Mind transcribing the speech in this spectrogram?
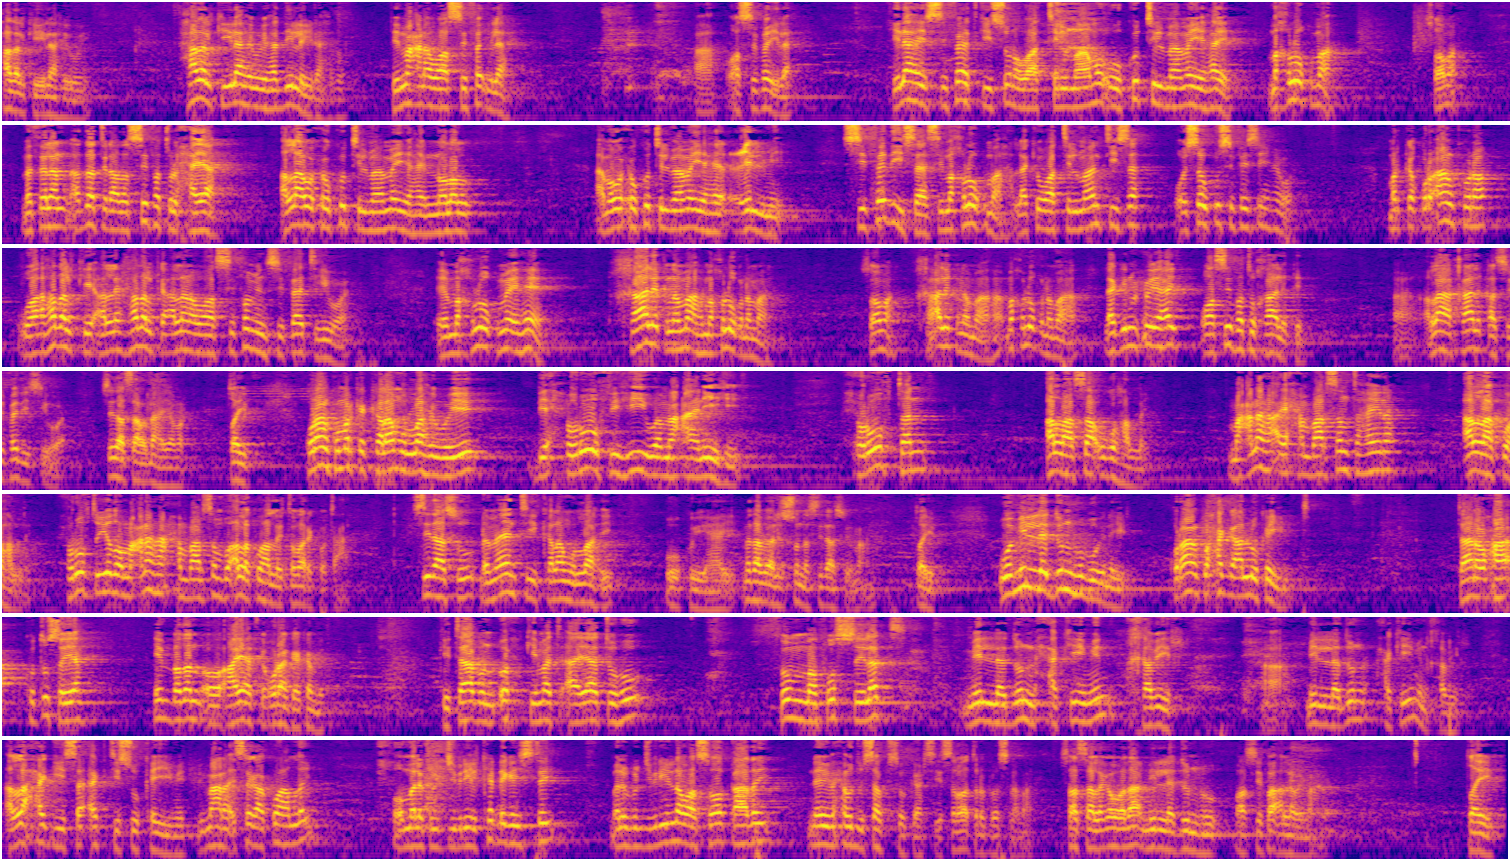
hadalkii ilaahay wey hadalkii ilaahay wey haddii la yidhaahdo. Bimacnaa waa sifo ilaahay. Waa sifo ilaahay ilaahay sifaadkiisuna waa tilmaamo uu ku tilmaaman yahay. Makhluuq ma ah soo ma? Maalan haddaad tidhahdo sifatu lxayaa allah wuxuu ku tilmaaman yahay nolol. Ama wuxuu ku tilmaaman yahay cilmi. Sifadiisaasi makhluuq ma ah laakiin waa tilmaantiisa oo isagu ku sifaysan yahay wa. Marka qur'aankuna waa hadalkii alle hadalka allena waa sifo min sifaatihi waay ee makhluuq ma ahee. Khaaliqna ma aha makhluuqna ma aha soo ma khaaliqna ma aha makhluuqna ma aha laakiin muxuu yahay? Waa sifatu khaaliqin allaha khaaliqa sifadiisii waay sidaasaa la dhahaya marka. Ayib qur'aanku marka kalaamullahi weeye bixuruufihi wa macaaniihi xuruuftan allah saa ugu hadlay. Macnaha ay xambaarsan tahayna allah ku hadlay. Xuruuftu iyadoo macnaha xambaarsan buu allah ku hadlay tabaaraka wa tacala sidaasuu dhammaantii kalaamullahi uu ku yahay. Madhab ahlisunna sidaas way macnaha ayib wa min ladunhu buu ina yidhi. Qur'aanku xagga alluu ka yimid. Taana waxaa ku tusaya in badan oo aayaadka qur'aanka ka mid a kitaabun uxkimat aayaatuhu uma fusilat min ladun xakiimin khabiir. Min ladun xakiimin khabiir. Allah xaggiisa agtiisuu ka yimid. Bimacnaa isagaa ku hadlay oo malakul jibriil ka dhagaystay malakul jibriilna waa soo qaaday nebi maxamed uu saa ku soo gaadhsiiyey salawatu rabbi waslamu caleyh saasaa laga wadaa min waa sifa alle way macna ayib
